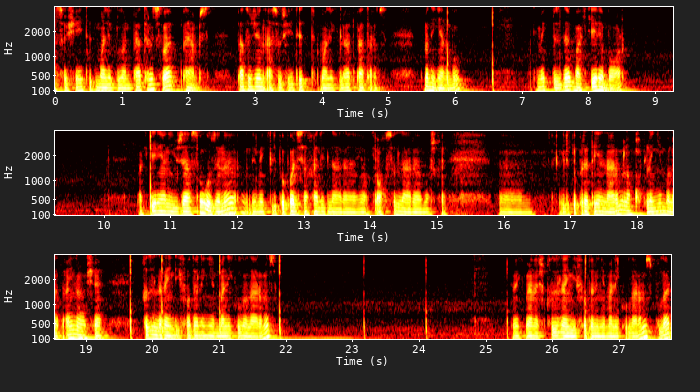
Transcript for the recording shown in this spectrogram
associated molecular patterns va PAMPs pathogen associated molecular patterns. Nima degani bu? Demak, bizda bakteriya bor. bakteriyani yuzasi o'zini, demak, lipopolisaxaridlari yoki oqsillari, boshqa ehm, glikoproteinlari bilan qoplangan bo'ladi. Aynan o'sha qizil rangda ifodalangan molekulalarimiz demak mana shu qizil rangda ifodalangan molekulalarimiz bular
